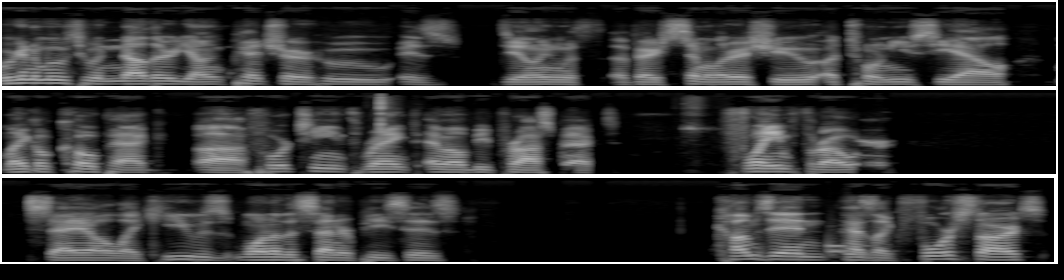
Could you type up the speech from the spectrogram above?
We're gonna move to another young pitcher who is dealing with a very similar issue, a torn UCL. Michael Kopech, uh, 14th ranked MLB prospect, flamethrower, sale. Like he was one of the centerpieces. Comes in, has like four starts.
